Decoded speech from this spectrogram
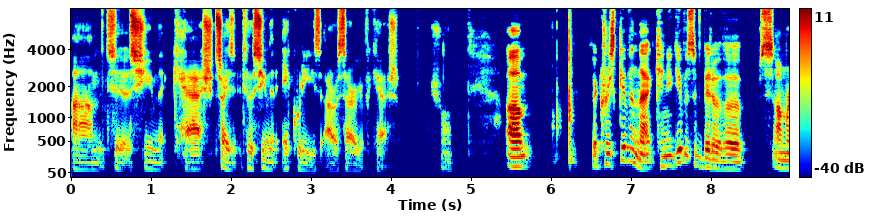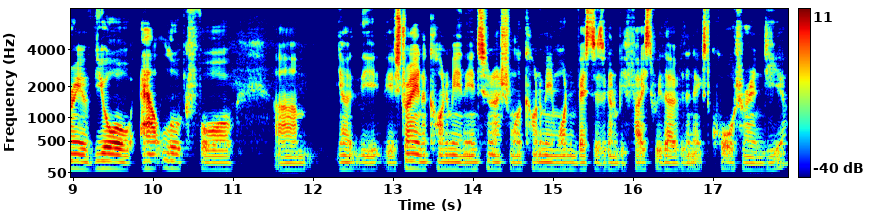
um, to assume that cash, sorry, to assume that equities are a surrogate for cash. Sure. Um, so, Chris, given that, can you give us a bit of a summary of your outlook for um, you know, the, the Australian economy and the international economy and what investors are going to be faced with over the next quarter and year?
